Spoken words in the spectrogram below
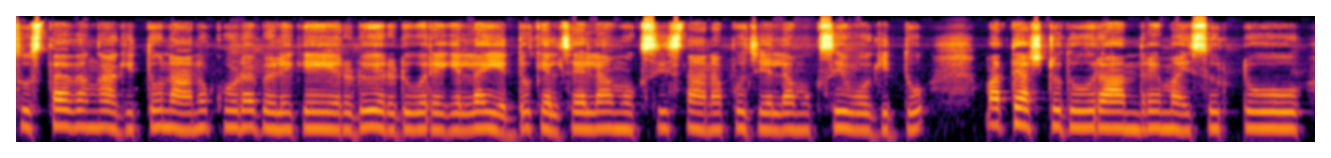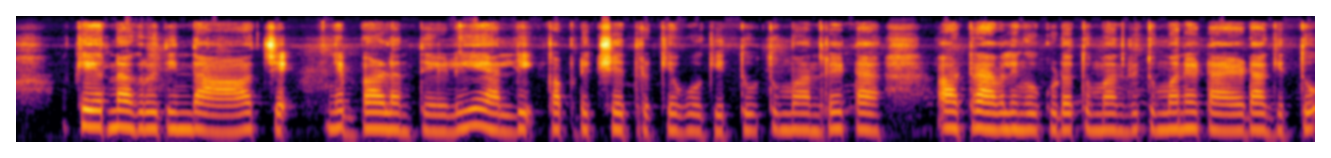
ಸುಸ್ತಾದಂಗೆ ಆಗಿತ್ತು. ನಾನು ಕೂಡ ಬೆಳಗ್ಗೆ ಎರಡು, ಎರಡೂವರೆಗೆಲ್ಲ ಎದ್ದು ಕೆಲಸ ಎಲ್ಲ ಮುಗಿಸಿ, ಸ್ನಾನ ಪೂಜೆ ಎಲ್ಲ ಮುಗಿಸಿ ಹೋಗಿದ್ದು. ಮತ್ತು ಅಷ್ಟು ದೂರ ಅಂದರೆ ಮೈಸೂರು ಟು ಕೇರ್ ನಗರದಿಂದ ಆಚೆ ಹೆಬ್ಬಾಳ್ ಅಂತೇಳಿ ಅಲ್ಲಿ ಕಪಡಿ ಕ್ಷೇತ್ರಕ್ಕೆ ಹೋಗಿತ್ತು ತುಂಬ ಅಂದರೆ ಟ್ಯಾ ಟ್ರಾವೆಲಿಂಗು ಕೂಡ ತುಂಬ ಅಂದರೆ ತುಂಬಾ ಟಯರ್ಡ್ ಆಗಿತ್ತು.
